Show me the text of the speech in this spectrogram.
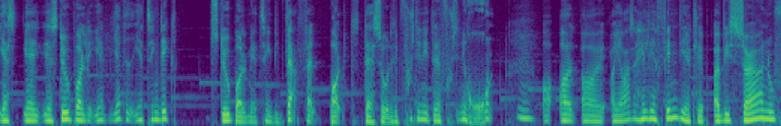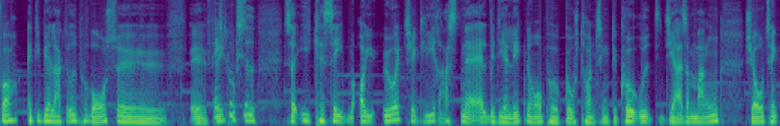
Jeg, jeg, jeg støvbolde, jeg, jeg ved, jeg tænkte ikke støvbold, men jeg tænkte i hvert fald bold, da jeg så det. Det er fuldstændig, den er fuldstændig rund. Mm. Og, og, og, og jeg var så heldig at finde de her klip, og vi sørger nu for, at de bliver lagt ud på vores øh, øh, Facebook-side, så I kan se dem, og i øvrigt tjek lige resten af alt, hvad de har liggende over på ghosthunting.dk ud. De, de har altså mange sjove ting,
